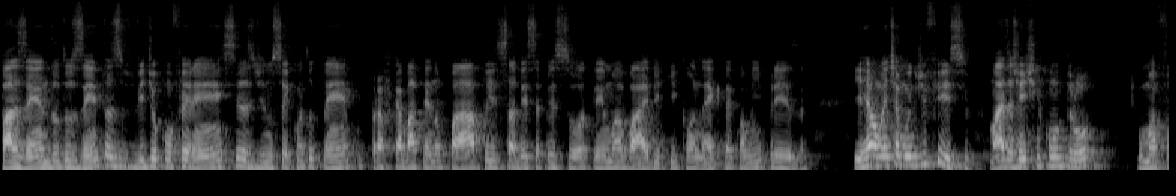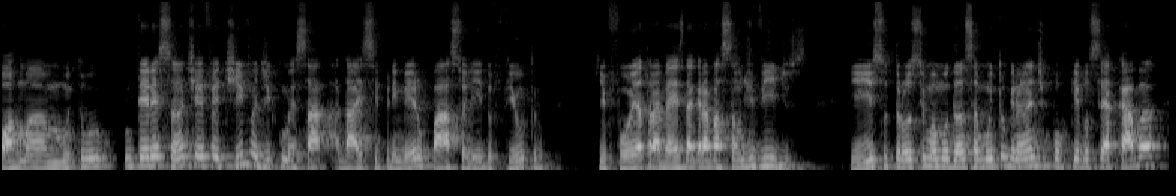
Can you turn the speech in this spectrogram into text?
fazendo 200 videoconferências de não sei quanto tempo para ficar batendo papo e saber se a pessoa tem uma vibe que conecta com a minha empresa. E realmente é muito difícil, mas a gente encontrou uma forma muito interessante e efetiva de começar a dar esse primeiro passo ali do filtro, que foi através da gravação de vídeos. E isso trouxe uma mudança muito grande porque você acaba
